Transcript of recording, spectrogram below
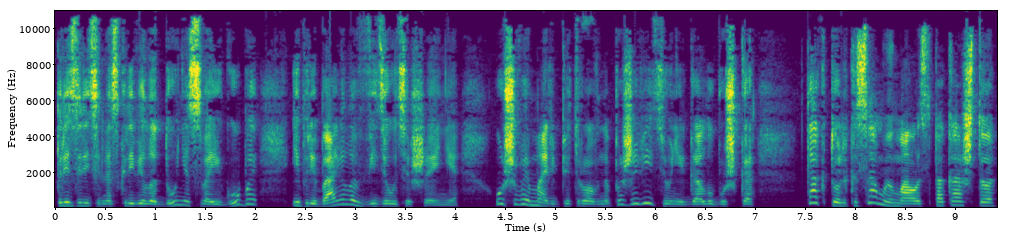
Презрительно скривила Дуня свои губы и прибавила в виде утешения: "Уж вы, Марья Петровна, поживите у них, голубушка, так только самую малость пока что,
